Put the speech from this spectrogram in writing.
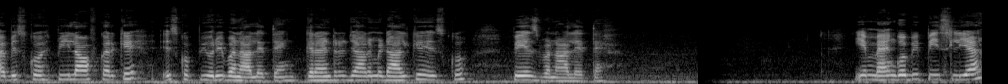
अब इसको पील ऑफ़ करके इसको प्यूरी बना लेते हैं। ग्राइंडर जार में डाल के इसको पेस्ट बना लेते हैं। ये मैंगो भी पीस लिया।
